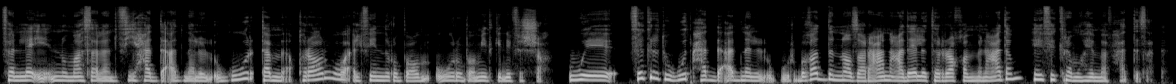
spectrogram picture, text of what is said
فنلاقي إنه مثلا في حد أدنى للأجور تم إقراره هو 2400 جنيه في الشهر. وفكرة وجود حد أدنى للأجور بغض النظر عن عدالة الرقم من عدمه هي فكرة مهمة في حد ذاتها.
